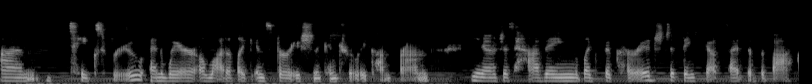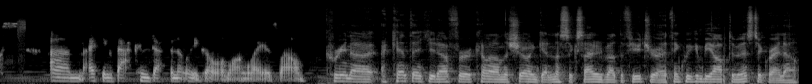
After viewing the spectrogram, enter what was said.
um, takes root and where a lot of like inspiration can truly come from you know, just having like the courage to think outside of the box. Um, I think that can definitely go a long way as well. Karina, I can't thank you enough for coming on the show and getting us excited about the future. I think we can be optimistic right now.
